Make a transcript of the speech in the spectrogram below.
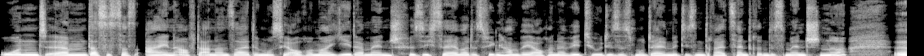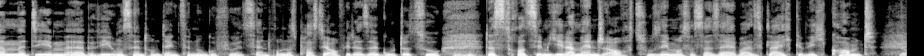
Und ähm, das ist das eine. Auf der anderen Seite muss ja auch immer jeder Mensch für sich selber, deswegen haben wir ja auch in der WTU dieses Modell mit diesen drei Zentren des Menschen, ne? Ähm, mit dem äh, Bewegungszentrum, Denkzentrum, Gefühlszentrum. Das passt ja auch wieder sehr gut dazu, mhm. dass trotzdem jeder Mensch auch zusehen muss, dass er selber ins Gleichgewicht kommt. Ja.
